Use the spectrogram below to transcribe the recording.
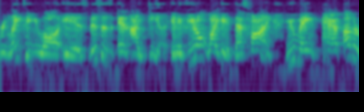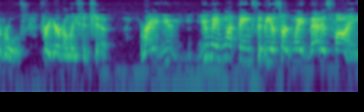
relate to you all is this is an idea, and if you don't like it, that's fine. You may have other rules for your relationship right? You you may want things to be a certain way. That is fine.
